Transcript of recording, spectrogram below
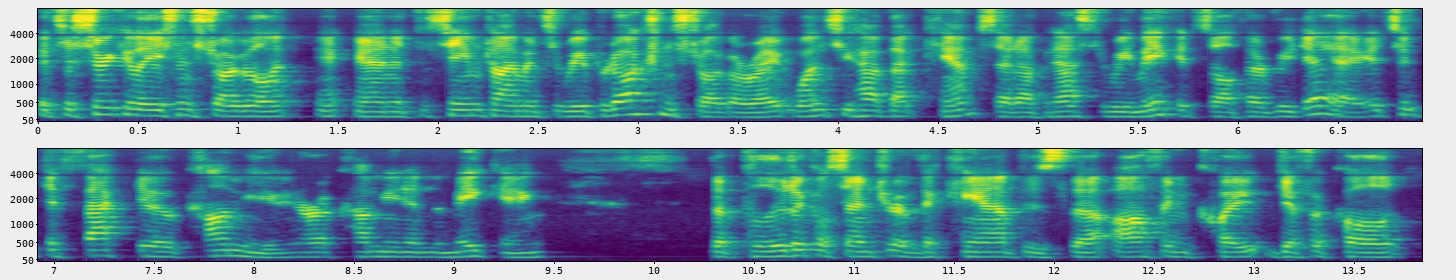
it's a circulation struggle, and at the same time, it's a reproduction struggle, right? Once you have that camp set up, it has to remake itself every day. It's a de facto commune or a commune in the making. The political center of the camp is the often quite difficult,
